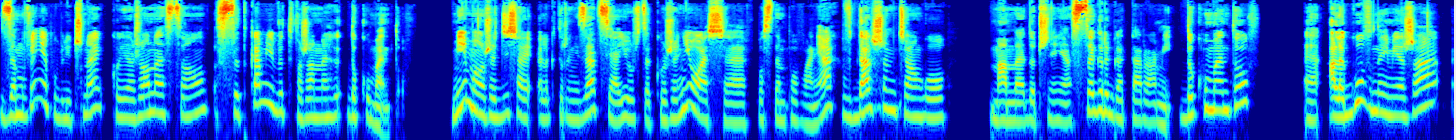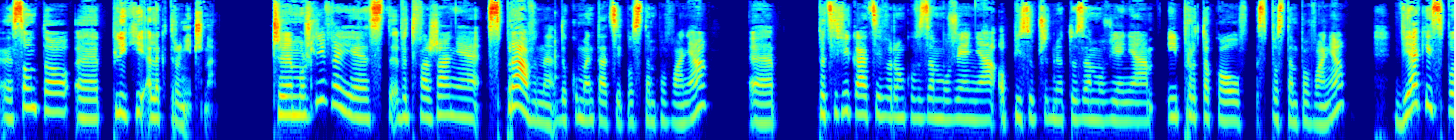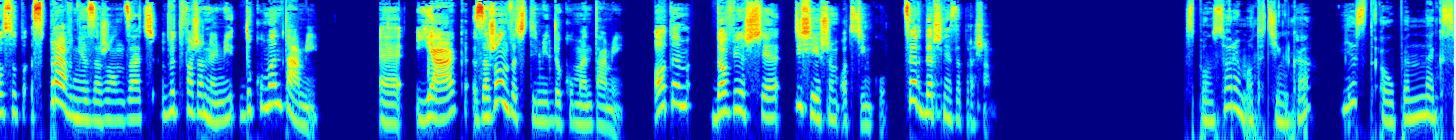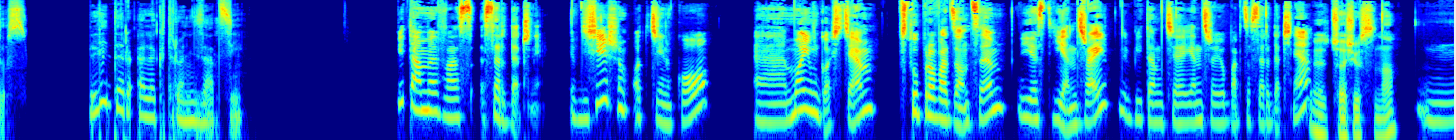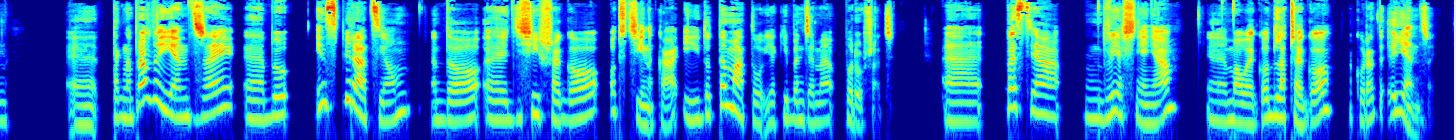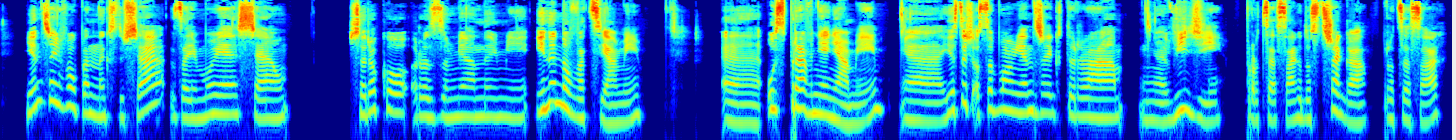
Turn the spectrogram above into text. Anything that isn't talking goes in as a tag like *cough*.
Zamówienia publiczne kojarzone są z setkami wytwarzanych dokumentów. Mimo, że dzisiaj elektronizacja już zakorzeniła się w postępowaniach, w dalszym ciągu mamy do czynienia z segregatorami dokumentów, e, ale w głównej mierze e, są to e, pliki elektroniczne. Czy możliwe jest wytwarzanie sprawne dokumentacji postępowania, specyfikacji warunków zamówienia, opisu przedmiotu zamówienia i protokołów z postępowania? W jaki sposób sprawnie zarządzać wytwarzanymi dokumentami? E, jak zarządzać tymi dokumentami? O tym dowiesz się w dzisiejszym odcinku. Serdecznie zapraszam. Sponsorem odcinka jest Open Nexus, lider elektronizacji. Witamy Was serdecznie. W dzisiejszym odcinku e, moim gościem, współprowadzącym jest Jędrzej. Witam Cię, Jędrzeju, bardzo serdecznie. E, cześć, Justyna. Mm, e, tak naprawdę Jędrzej e, był inspiracją do dzisiejszego odcinka i do tematu, jaki będziemy poruszać. Kwestia wyjaśnienia małego, dlaczego akurat Jędrzej. Jędrzej w Open Nexusie zajmuje się szeroko rozumianymi innowacjami, usprawnieniami. Jesteś osobą, Jędrzej, która widzi w procesach, dostrzega w procesach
